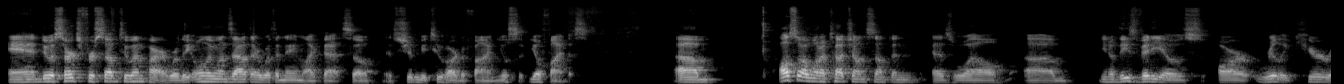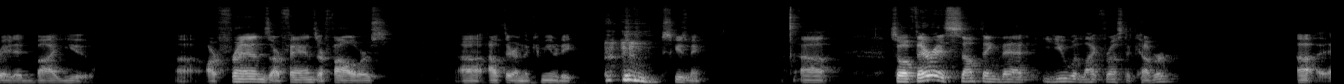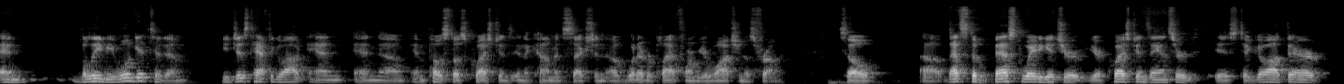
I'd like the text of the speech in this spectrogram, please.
and do a search for Sub Two Empire. We're the only ones out there with a name like that, so it shouldn't be too hard to find. You'll you'll find us. Um, also, I want to touch on something as well. Um, you know, these videos are really curated by you, uh, our friends, our fans, our followers uh, out there in the community. Excuse me. Uh, so, if there is something that you would like for us to cover, uh, and believe me, we'll get to them. You just have to go out and and um, and post those questions in the comments section of whatever platform you're watching us from. So uh, that's the best way to get your your questions answered is to go out there,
